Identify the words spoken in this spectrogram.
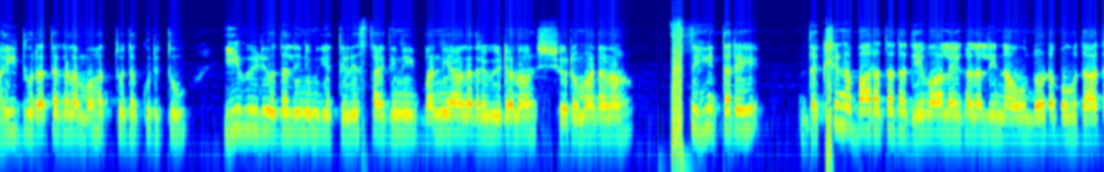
ಐದು ರಥಗಳ ಮಹತ್ವದ ಕುರಿತು ಈ ವಿಡಿಯೋದಲ್ಲಿ ನಿಮಗೆ ತಿಳಿಸ್ತಾ ಇದ್ದೀನಿ. ಬನ್ನಿ ಹಾಗಾದರೆ ವಿಡಿಯೋನ ಶುರು ಮಾಡೋಣ. ಸ್ನೇಹಿತರೆ, ದಕ್ಷಿಣ ಭಾರತದ ದೇವಾಲಯಗಳಲ್ಲಿ ನಾವು ನೋಡಬಹುದಾದ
